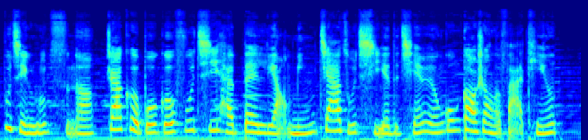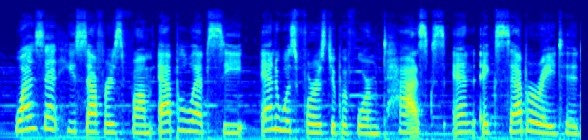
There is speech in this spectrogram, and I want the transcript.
不仅如此呢，扎克伯格夫妻还被两名家族企业的前员工告上了法庭。One said he suffers from epilepsy and was forced to perform tasks and exacerbated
